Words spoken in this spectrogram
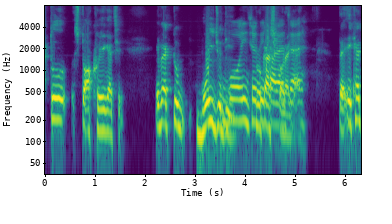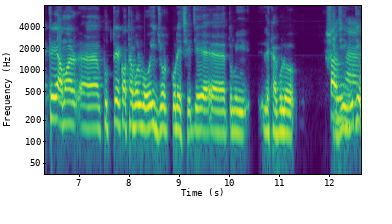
এত স্টক হয়ে গেছে। এবার একটু বই যদি প্রকাশ করা যায়। তা এক্ষেত্রে আমার পুত্রের কথা বলব ওই জোর করেছে যে তুমি লেখাগুলো সাজিয়ে হ্যাঁ, গুজিয়ে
